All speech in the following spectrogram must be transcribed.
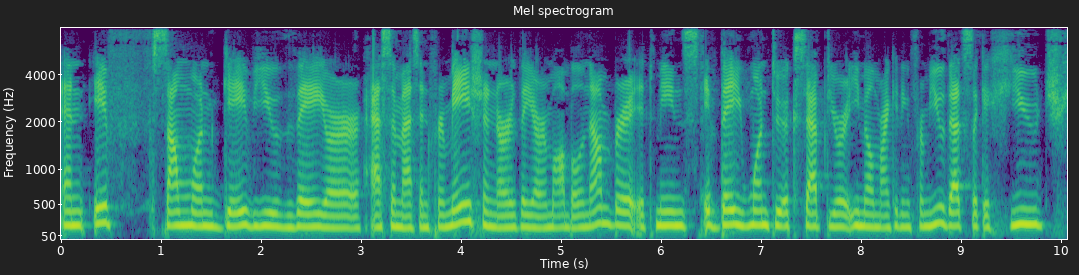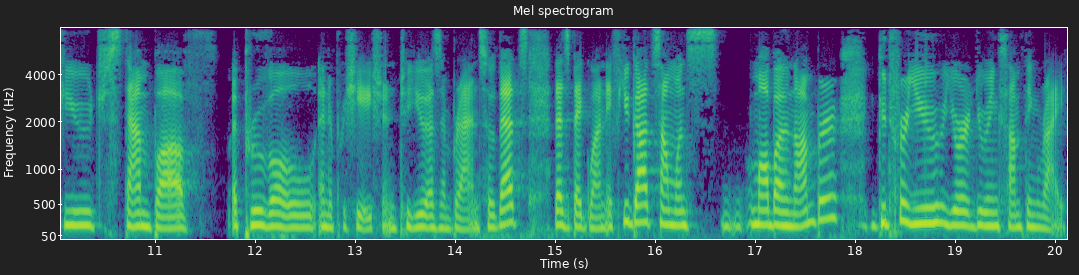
And if someone gave you their SMS information or their mobile number, it means if they want to accept your email marketing from you, that's like a huge, huge stamp of approval and appreciation to you as a brand. So that's that's big one. If you got someone's mobile number, good for you. You're doing something right.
